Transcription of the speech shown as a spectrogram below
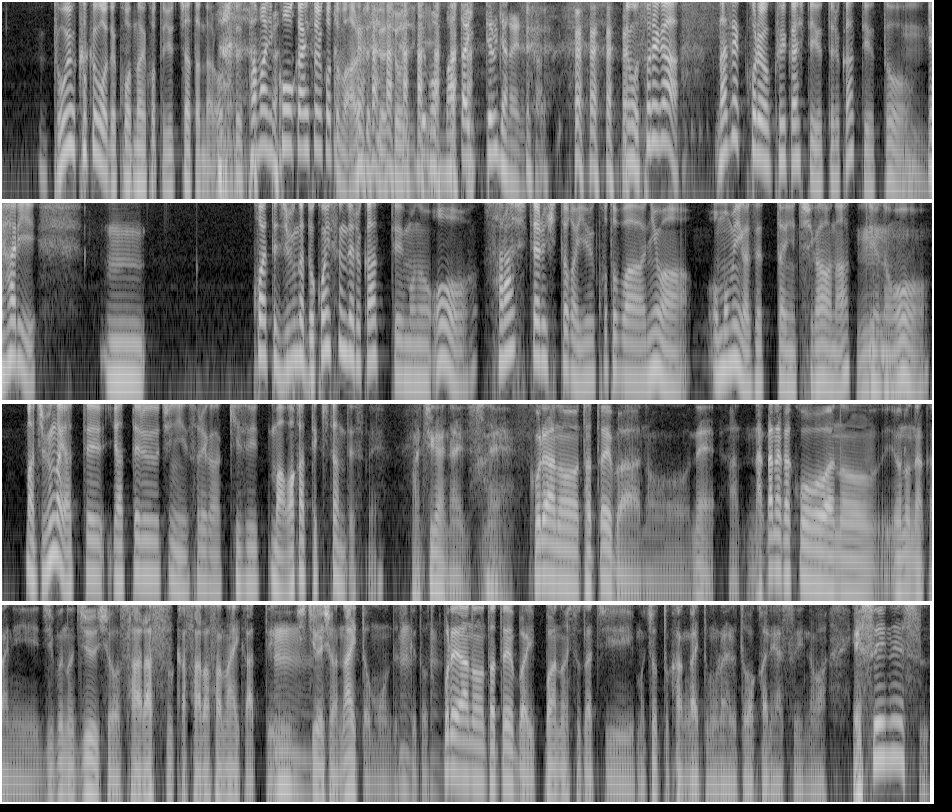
どういう覚悟でこんなこと言っちゃったんだろうってたまに後悔することもあるんですよ正直でもまた言ってるじゃないですか。でもそれがなぜこれを繰り返して言ってるかっていうと、うんやはり、うん、こうやって自分がどこに住んでるかっていうものを晒してる人が言う言葉には重みが絶対に違うなっていうのを、まあ、自分がやってやってるうちにそれが気づい、まあ、分かってきたんですね。間違いないですね、これあの例えばあの、ね、あなかなかこうあの世の中に自分の住所を晒すか晒さないかっていうシチュエーションはないと思うんですけど、これあの、例えば一般の人たちもちょっと考えてもらえると分かりやすいのは、SNS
